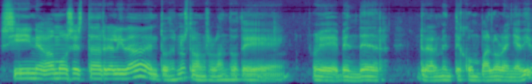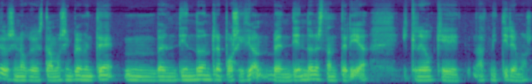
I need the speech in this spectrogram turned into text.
Si negamos esta realidad, entonces no estamos hablando de eh, vender realmente con valor añadido, sino que estamos simplemente mm, vendiendo en reposición, vendiendo en estantería. Y creo que admitiremos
